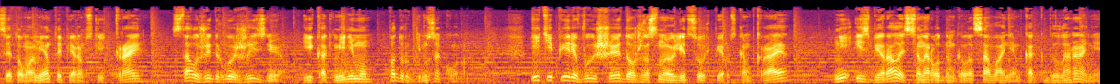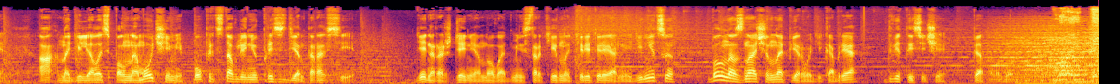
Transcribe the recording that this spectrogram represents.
С этого момента Пермский край стал жить другой жизнью и, как минимум, по другим законам. И теперь высшее должностное лицо в Пермском крае не избиралось всенародным голосованием, как было ранее, а наделялось полномочиями по представлению президента России. День рождения новой административно-территориальной единицы был назначен на 1 декабря 2005 года.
